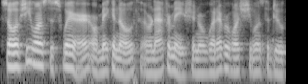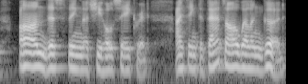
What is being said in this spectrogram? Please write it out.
So if she wants to swear or make an oath or an affirmation or whatever wants she wants to do on this thing that she holds sacred, I think that that's all well and good.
